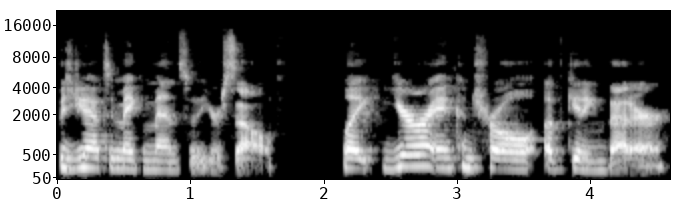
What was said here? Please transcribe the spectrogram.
but you have to make amends with yourself. Like, you're in control of getting better.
